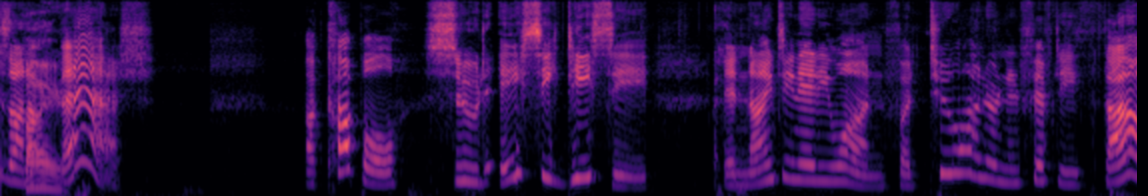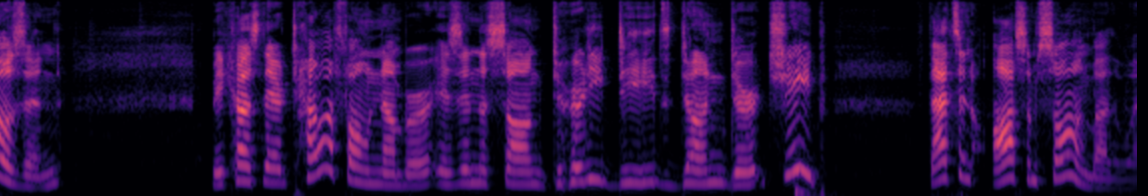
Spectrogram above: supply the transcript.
is on Fired. a bash. A couple sued ACDC in 1981 for 250000 because their telephone number is in the song Dirty Deeds Done Dirt Cheap. That's an awesome song, by the way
